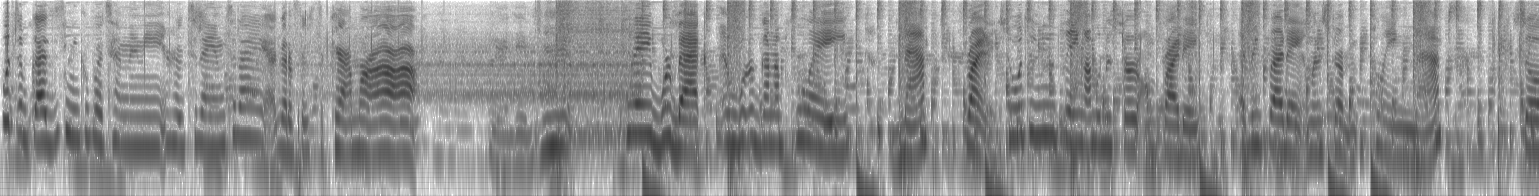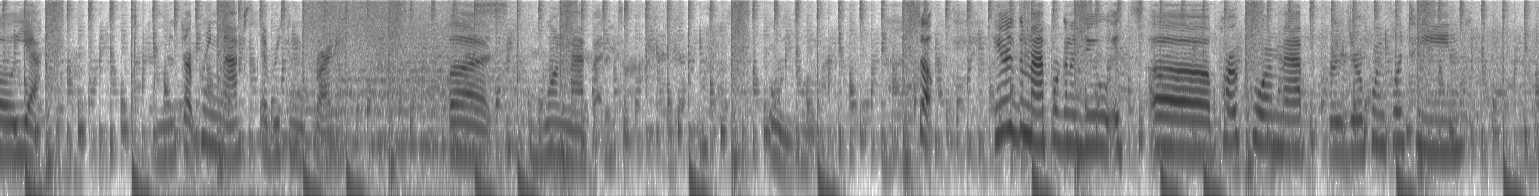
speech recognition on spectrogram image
What's up guys, it's Nico Pretending here today and today I gotta fix the camera. Today we're back and we're gonna play Map Friday. So it's a new thing I'm gonna start on Friday. Every Friday I'm gonna start playing maps. So yeah. I'm gonna start playing maps every single Friday. But one map at a time. Oh, Always one map. So Here's the map we're gonna do. It's a parkour map for 0.14.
